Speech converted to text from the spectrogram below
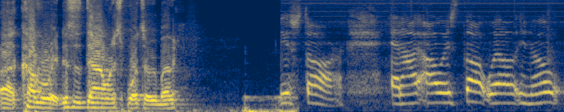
uh, cover it. This is Downright Sports, everybody. Be a star. And I always thought, well, you know,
